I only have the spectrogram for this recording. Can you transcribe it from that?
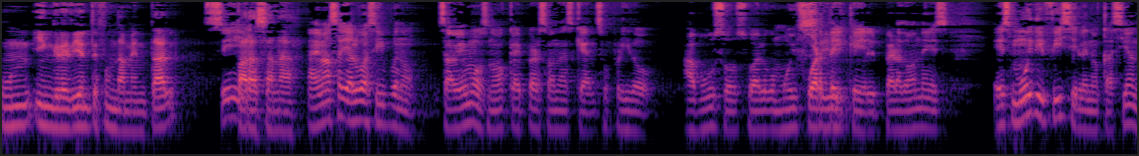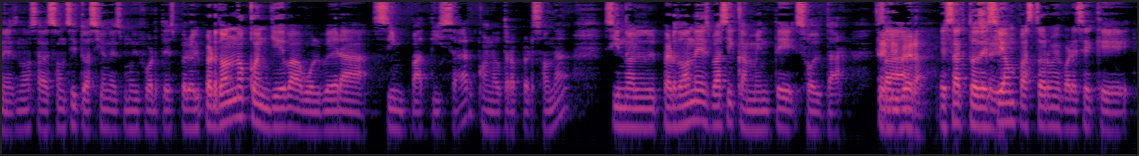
un ingrediente fundamental Sí. para sanar. Además hay algo así, bueno, sabemos, ¿no? Que hay personas que han sufrido abusos o algo muy fuerte y que el perdón es, es muy difícil en ocasiones, ¿no? O sea, son situaciones muy fuertes, pero el perdón no conlleva volver a simpatizar con la otra persona, sino el perdón es básicamente soltar. O Te sea, libera. Exacto, decía Sí. un pastor, me parece que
